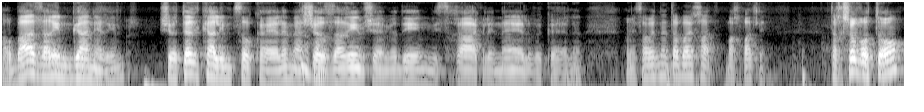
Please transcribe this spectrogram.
ארבעה זרים גאנרים, שיותר קל למצוא כאלה, מאשר נכון. זרים שהם יודעים משחק, לנהל וכאלה, ואני שם את נטע באחד, מה אכפת לי? תחשוב אותו,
